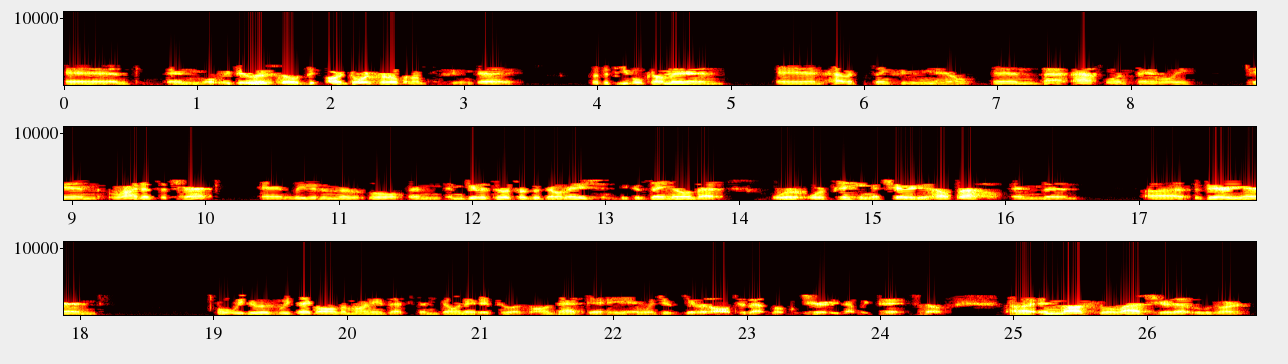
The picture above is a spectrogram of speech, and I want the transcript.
and and what we do is so the, our doors are open on Thanksgiving Day, but the people come in and have a Thanksgiving meal, and that affluent family can write us a check and leave it in the little and, and give it to us as a donation because they know that we're we're picking a charity to help out. And then uh, at the very end, what we do is we take all the money that's been donated to us on that day and we just give it all to that local charity that we picked. So uh, in Knoxville last year, that was our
